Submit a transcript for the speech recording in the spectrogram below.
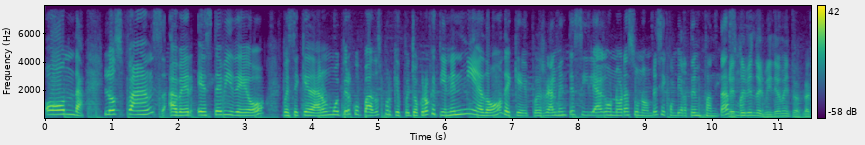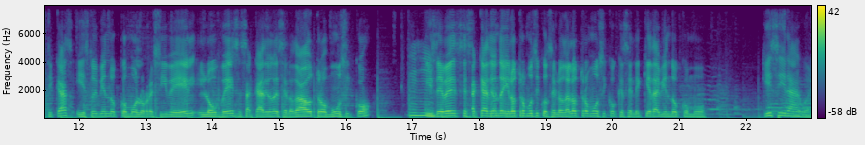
onda? Los fans a ver este video pues se quedaron muy preocupados porque pues yo creo que tienen miedo de que pues realmente sí le haga honor a su nombre y se convierta en fantasma. Estoy viendo el video mientras platicas y estoy viendo cómo lo recibe él, lo ve, se saca de y se lo da a otro músico. Y se ve, se saca de onda y el otro músico se lo da al otro músico que se le queda viendo como, ¿qué será, güey?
